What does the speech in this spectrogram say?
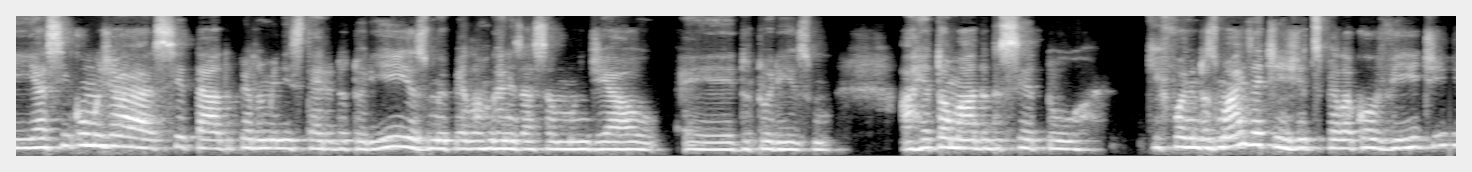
e assim como já citado pelo Ministério do Turismo e pela Organização Mundial é, do Turismo, a retomada do setor que foi um dos mais atingidos pela Covid,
